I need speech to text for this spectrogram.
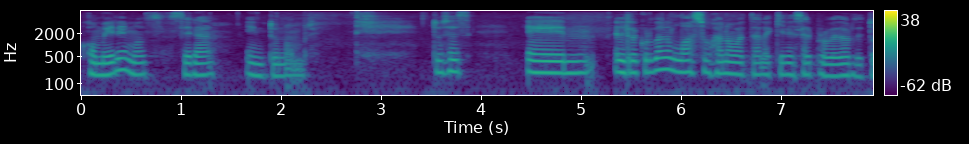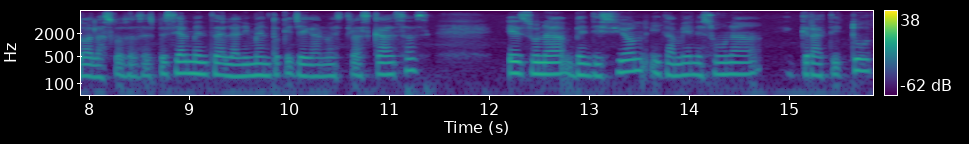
comeremos será en tu nombre. Entonces, em, el recordar a Allah subhanahu wa ta'ala, quien es el proveedor de todas las cosas, especialmente del alimento que llega a nuestras casas, es una bendición y también es una gratitud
